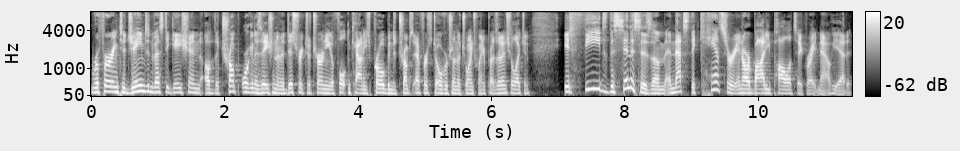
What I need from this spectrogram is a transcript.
referring to James' investigation of the Trump organization and the district attorney of Fulton County's probe into Trump's efforts to overturn the 2020 presidential election. It feeds the cynicism, and that's the cancer in our body politic right now, he added.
